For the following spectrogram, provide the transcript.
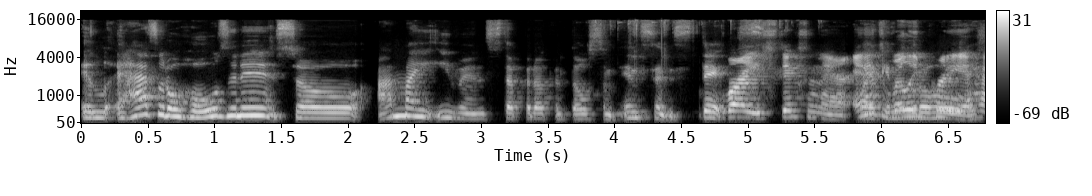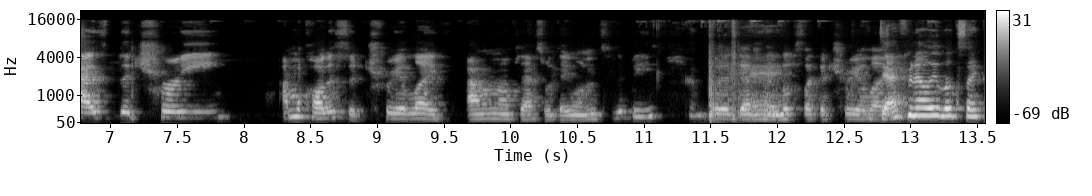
it, it has little holes in it. So I might even step it up and throw some incense sticks. right, sticks in there. And Like it's really pretty. It has the tree. I'm gonna call this a tree of life. I don't know if that's what they wanted it to be, but it definitely Okay. looks like a tree of life. Definitely looks like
